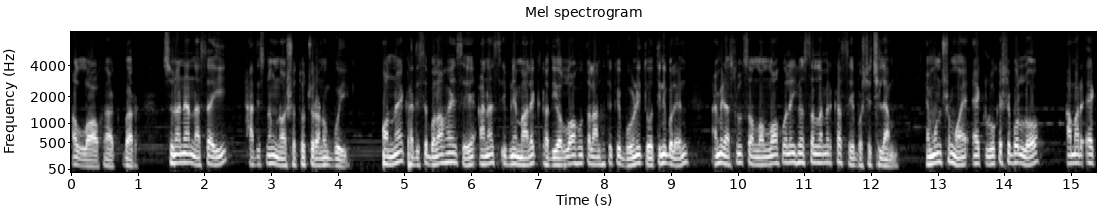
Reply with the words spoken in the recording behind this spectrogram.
আল্লাহ আকবর। সুনানা নাসাই হাদিস নং নশত চুরানব্বই। অন্য এক হাদিসে বলা হয়েছে, আনাস ইবনে মালিক রাদিয়াল্লাহু তালাহু থেকে বর্ণিত, তিনি বলেন, আমি রাসুল সাল্লাহ আলহিহাসাল্লামের কাছে বসেছিলাম। এমন সময় এক লোক এসে বলল আমার এক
